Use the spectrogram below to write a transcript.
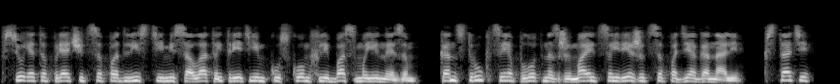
Все это прячется под листьями салата и третьим куском хлеба с майонезом. Конструкция плотно сжимается и режется по диагонали. Кстати,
